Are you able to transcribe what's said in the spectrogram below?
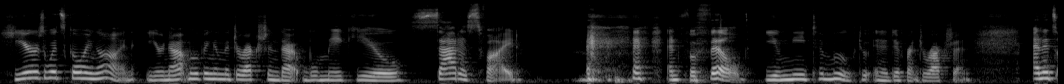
here's what's going on. You're not moving in the direction that will make you satisfied and fulfilled. You need to move to in a different direction. And it's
